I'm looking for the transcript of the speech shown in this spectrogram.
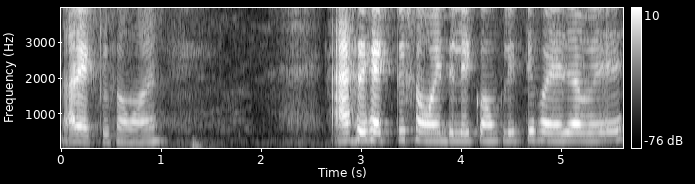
আর একটু সময়। আর একটু সময় দিলে কমপ্লিটটি হয়ে যাবে।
